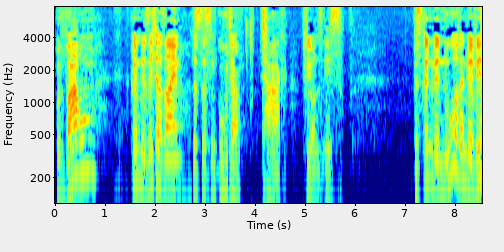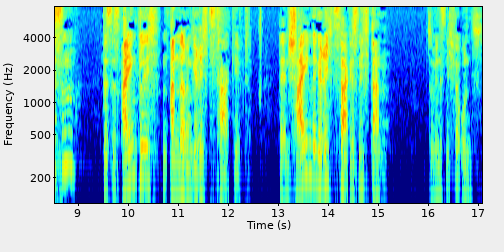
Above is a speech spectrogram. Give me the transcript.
Und warum können wir sicher sein, dass das ein guter Tag für uns ist? Das können wir nur, wenn wir wissen, dass es eigentlich einen anderen Gerichtstag gibt. Der entscheidende Gerichtstag ist nicht dann. Zumindest nicht für uns.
